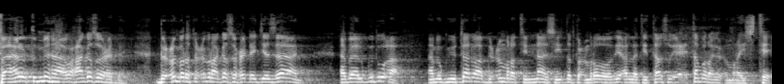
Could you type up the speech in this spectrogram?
faahlaltu minha waxaan ka soo xidhay. bicumrati cumraan ka soo xidhay jazaan abaalgud u ah ama guditaan u ah bicumrati الnaasi dadka cumradoodii alatii taasuu ictamaru ay cumraysteen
